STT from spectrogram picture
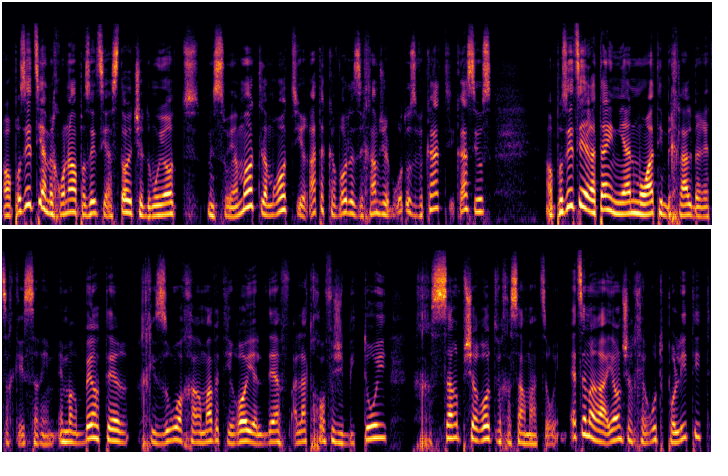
האופוזיציה מכונה אופוזיציה הסטואית של דמויות מסוימות, למרות יראת הכבוד לזכרם של ברוטוס וקסיוס, האופוזיציה הראתה עניין מועט אם בכלל ברצח קיסרים. הם הרבה יותר חיזרו אחר מוות הירואי על ידי הפעלת חופש ביטוי חסר פשרות וחסר מעצורים. עצם הרעיון של חירות פוליטית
